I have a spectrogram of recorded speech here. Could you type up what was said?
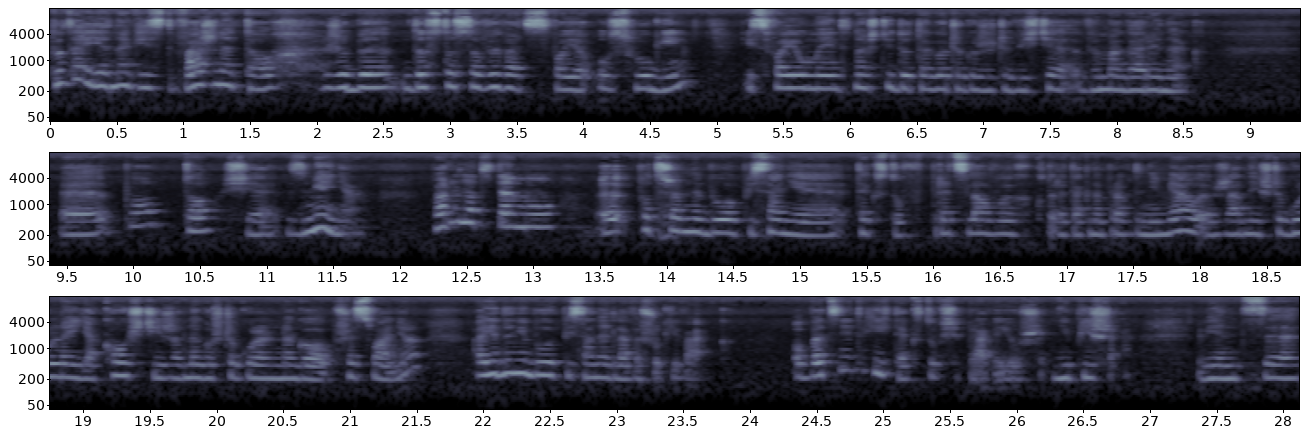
Tutaj jednak jest ważne to, żeby dostosowywać swoje usługi i swoje umiejętności do tego, czego rzeczywiście wymaga rynek, E, bo to się zmienia. Parę lat temu potrzebne było pisanie tekstów preclowych, które tak naprawdę nie miały żadnej szczególnej jakości, żadnego szczególnego przesłania, a jedynie były pisane dla wyszukiwarek. Obecnie takich tekstów się prawie już nie pisze, więc e,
